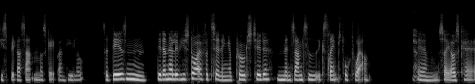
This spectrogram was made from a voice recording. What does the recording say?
de spiller sammen og skaber en helhed. Så det er sådan, det er den her lidt historiefortælling approach til det, men samtidig ekstremt struktureret. Ja. Øhm, så jeg også kan,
